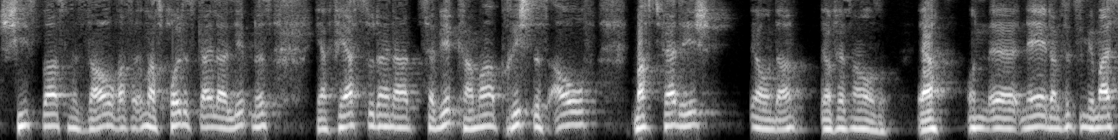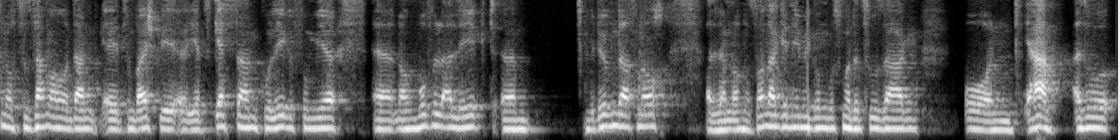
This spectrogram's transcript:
schießt was, eine Sau, was auch immer, ist voll das geile Erlebnis. Ja, fährst zu deiner Zervierkammer, brichst es auf, machst fertig, ja und dann, ja, fährst nach Hause. Ja, und äh, nee, dann sitzen wir meistens noch zusammen und dann äh, zum Beispiel äh, jetzt gestern ein Kollege von mir äh, noch einen Muffel erlegt. Ähm, wir dürfen das noch. Also wir haben noch eine Sondergenehmigung, muss man dazu sagen. Und ja, also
